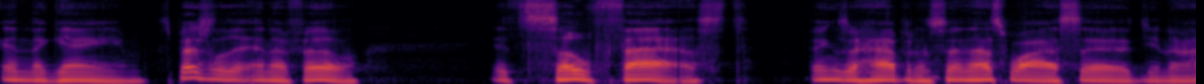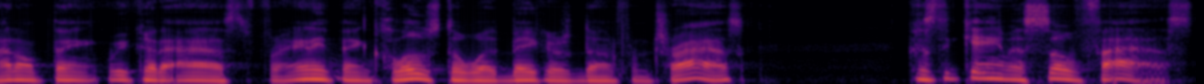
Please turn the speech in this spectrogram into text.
in the game, especially the NFL. It's so fast. Things are happening. So that's why I said, you know, I don't think we could have asked for anything close to what Baker's done from Trask because the game is so fast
